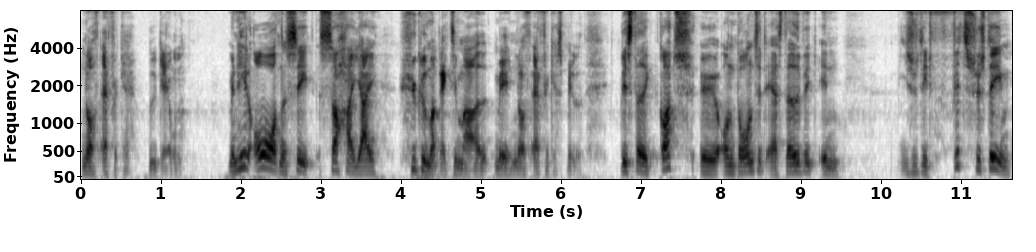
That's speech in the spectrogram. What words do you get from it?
North Africa-udgaven. Men helt overordnet set, så har jeg hygget mig rigtig meget med North Africa-spillet. Det er stadig godt. Øh, Undaunted er stadigvæk en... Jeg synes, det er et fedt system.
